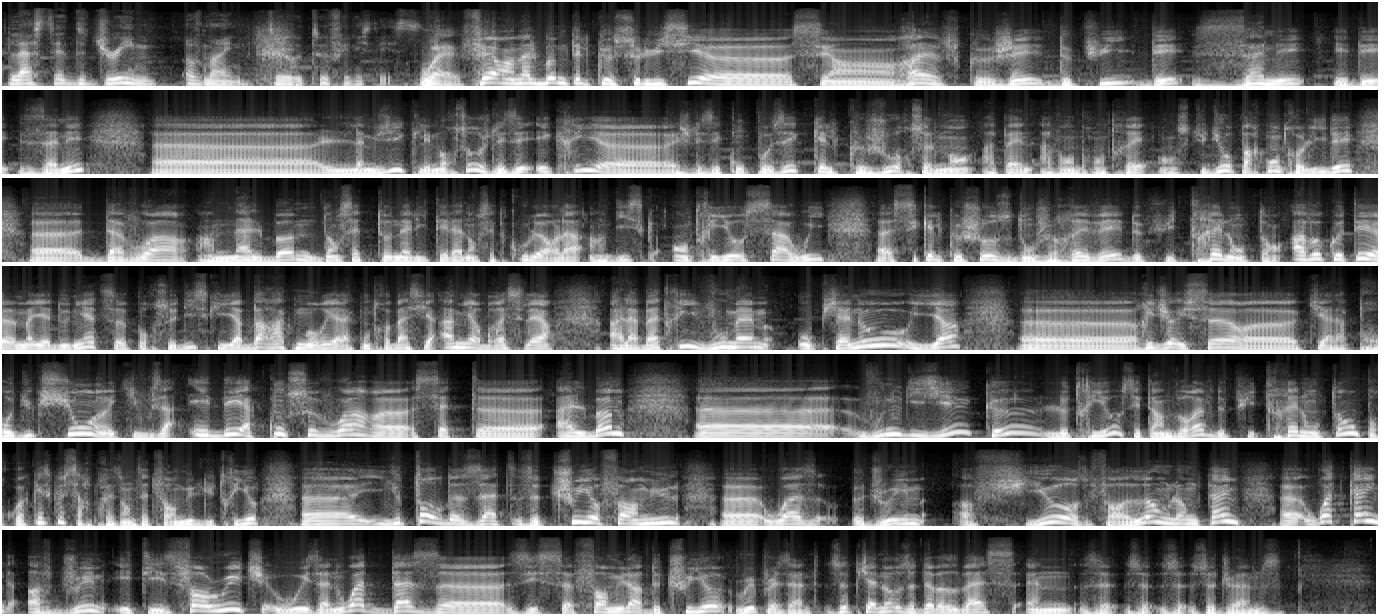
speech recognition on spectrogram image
lasted dream of mine to to finish this. Ouais, faire un album tel que celui-ci, euh, c'est un rêve que j'ai depuis des années et des années. Euh, la musique, les morceaux, je les ai écrits, euh, je les ai composés quelques jours seulement, à peine avant de rentrer en studio. Par contre, l'idée euh, d'avoir un album dans cette tonalité-là, dans cette couleur-là, un disque en trio, ça oui, c'est quelque chose dont je rêvais depuis très longtemps. À vos côtés, Maya Dounietz, pour ce disque, il y a Barak Mori à la contrebasse, il y a Amir Bressler à la batterie, vous-même au piano, il y a euh, Rejoicer euh, qui a la production, euh, qui vous a aidé à concevoir euh, cet euh, album. Vous nous disiez que le trio, c'est un de vos rêves depuis très longtemps. Pourquoi? Qu'est-ce que ça représente cette formule du trio? You told us that the trio formule uh, was a dream of yours for a long, long time. Uh, what kind of dream it is? For Rich Wizen? What does uh, this formula of the trio represent? The piano, the double bass, and the, the, the, the drums.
